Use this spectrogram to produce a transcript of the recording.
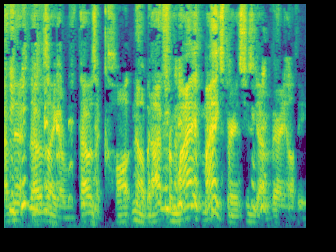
I've never, that was like a that was a call. No, but I, from my my experience, she's got a very healthy,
